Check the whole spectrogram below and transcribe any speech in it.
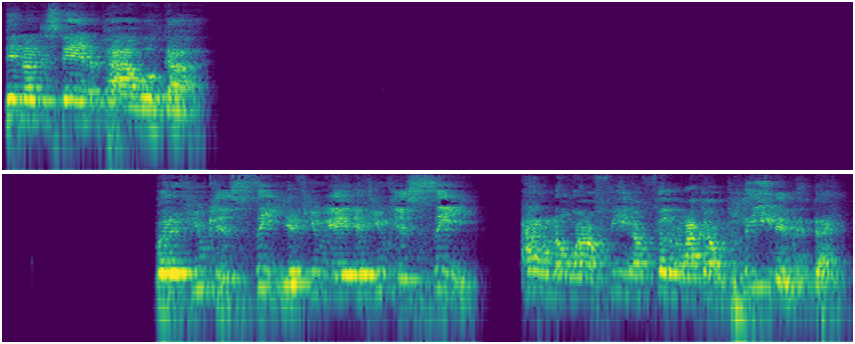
Didn't understand the power of God. But if you can see, if you if you can see, I don't know why I'm feeling I'm feeling like I'm bleeding today.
